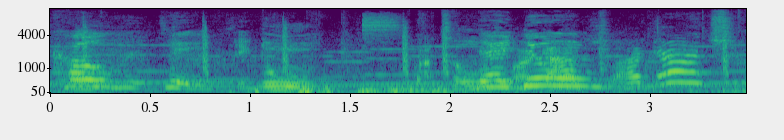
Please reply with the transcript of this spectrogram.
COVID test. They doing. I told They you, I got doing? you. I got you.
